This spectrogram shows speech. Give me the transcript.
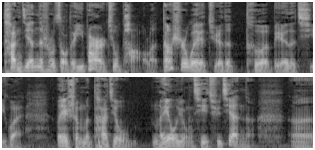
探监的时候走到一半就跑了。当时我也觉得特别的奇怪，为什么他就没有勇气去见他？呃，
